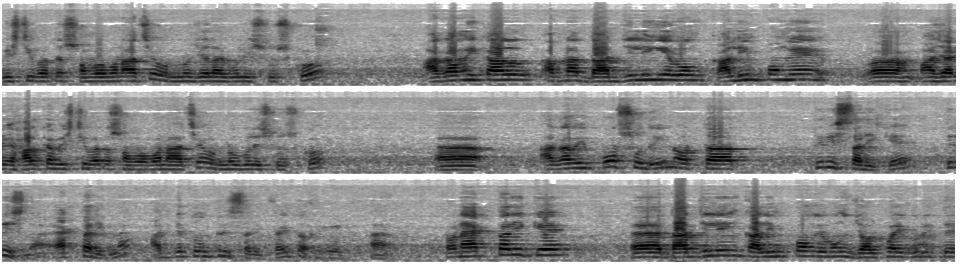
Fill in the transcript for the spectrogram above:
বৃষ্টিপাতের সম্ভাবনা আছে অন্য জেলাগুলি শুষ্ক। আগামীকাল আপনার দার্জিলিং এবং কালিম্পংয়ে মাঝারি হালকা বৃষ্টিপাতের সম্ভাবনা আছে অন্যগুলি শুষ্ক। আগামী পরশু দিন অর্থাৎ তিরিশ তারিখে তিরিশ না এক তারিখ না আজকে তো উনত্রিশ তারিখ তাই তো? হ্যাঁ কারণ এক তারিখে দার্জিলিং কালিম্পং এবং জলপাইগুড়িতে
